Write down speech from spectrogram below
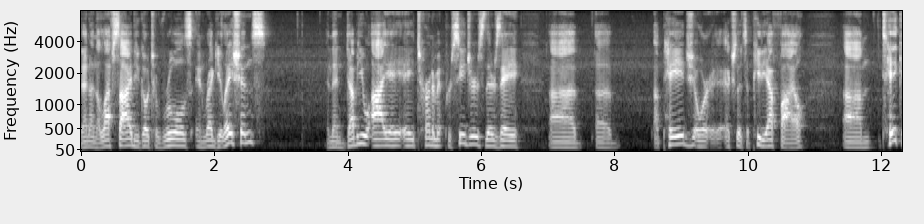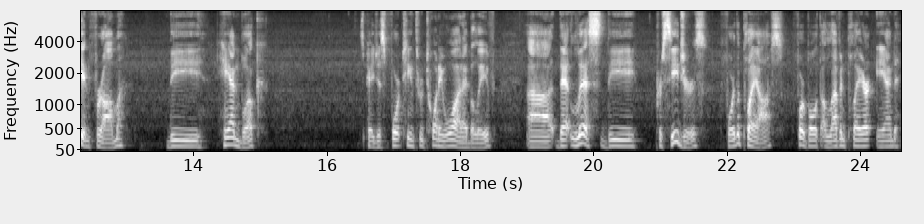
then on the left side you go to rules and regulations, and then WIAA tournament procedures. There's a uh, a, a, page, or actually it's a PDF file, um, taken from the handbook. It's pages 14 through 21, I believe, uh, that lists the procedures for the playoffs for both 11 player and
